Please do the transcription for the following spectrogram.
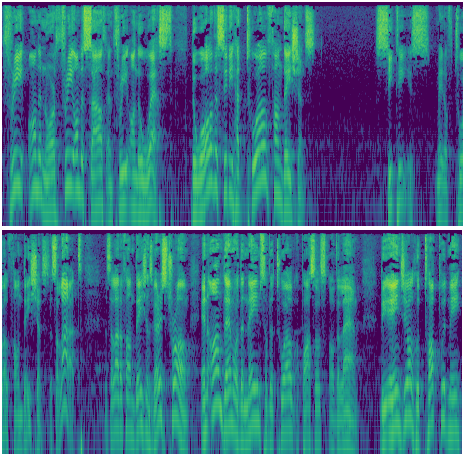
three on the north, three on the south, and three on the west. The wall of the city had 12 foundations. City is made of 12 foundations. That's a lot. That's a lot of foundations, very strong. And on them were the names of the 12 apostles of the Lamb. The angel who talked with me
